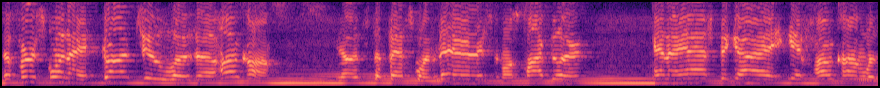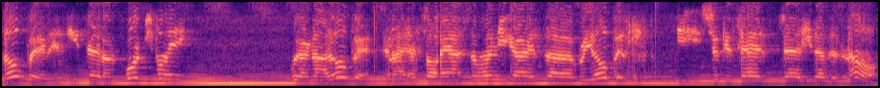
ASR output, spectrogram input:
the first one I had gone to was uh, Hong Kong. You know, it's the best one there. It's the most popular. And I asked the guy if Hong Kong was open, and he said, unfortunately, we are not open. And, I, so I asked him, when you guys uh, reopen? He shook his head and said he doesn't know.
